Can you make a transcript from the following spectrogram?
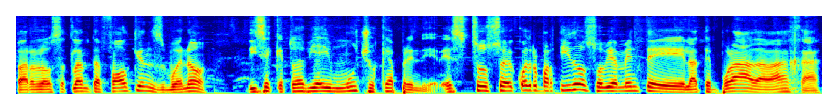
para los Atlanta Falcons, bueno, dice que todavía hay mucho que aprender. Estos eh, cuatro partidos, obviamente la temporada baja,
